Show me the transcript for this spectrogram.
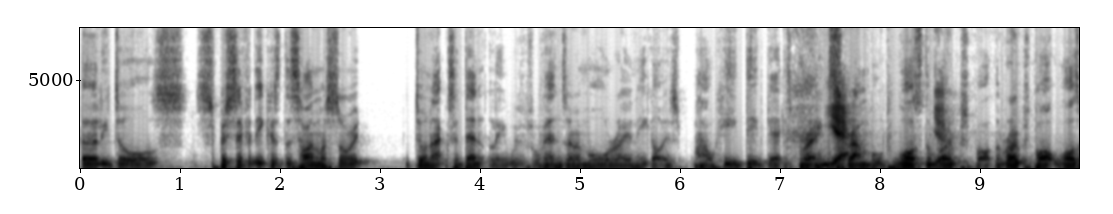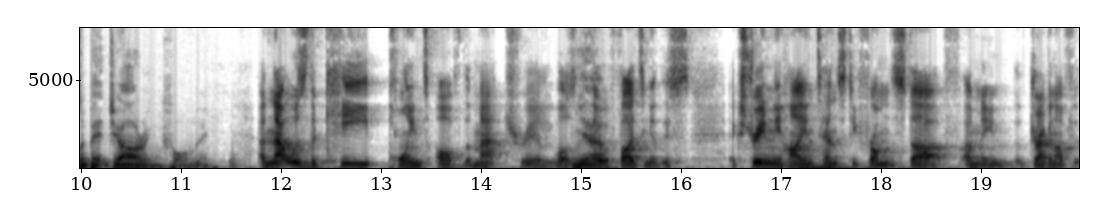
early doors, specifically because the time I saw it done accidentally with, with Enzo Amore and he got his, well, he did get his brain Yeah. scrambled, was the Yeah. rope spot. The rope spot was a bit jarring for me. And that was the key point of the match, really, wasn't it? Yeah. They were fighting at this extremely high intensity from the start. I mean, Dragunov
